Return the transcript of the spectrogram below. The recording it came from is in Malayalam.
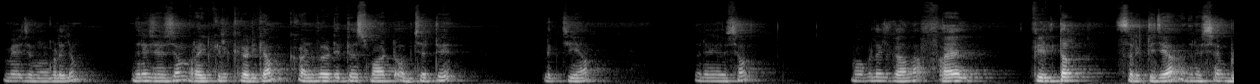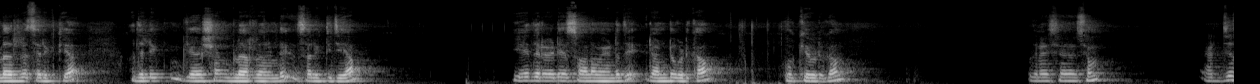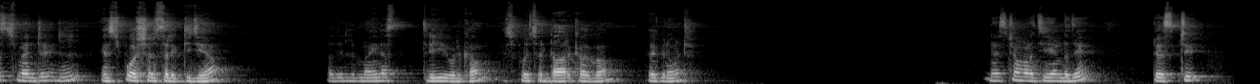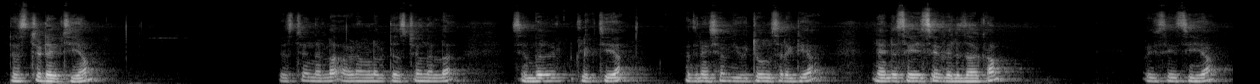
ഇമേജ് മുകളിലും. അതിനുശേഷം റൈറ്റ് ക്ലിക്ക് അടിക്കാം. Convert to smart object click ചെയ്യാം. അതിനുശേഷം മുകളിൽ കാണുന്ന ഫയൽ ഫിൽട്ടർ സെലക്ട് ചെയ്യാം. അതിനുശേഷം ബ്ലർ സെലക്ട് ചെയ്യാം. അതിൽ ഗേഷൻ ബ്ലർ ഉണ്ട്. സെലക്ട് ചെയ്യാം. ഏത് റേഡിയസ് ആണ് വേണ്ടത് രണ്ട് കൊടുക്കാം. ഓക്കെ കൊടുക്കാം. അതിനുശേഷം അഡ്ജസ്റ്റ്മെന്റിൽ എക്സ്പോഷർ സെലക്ട് ചെയ്യാം. അതിൽ മൈനസ് ത്രീ കൊടുക്കാം. എക്സ്പോഷർ ഡാർക്ക് ആക്കാം. ബാക്ക്ഗ്രൗണ്ട് നെക്സ്റ്റ് നമ്മൾ ചെയ്യേണ്ടത് ടെസ്റ്റ് ടെസ്റ്റ് ടൈപ്പ് ചെയ്യാം. ടെസ്റ്റ് എന്നുള്ള അവിടെ നമ്മൾ ടെസ്റ്റ് എന്നുള്ള സിമ്പിൾ ക്ലിക്ക് ചെയ്യാം. അതിനുശേഷം യൂട്യൂബ് സെലക്ട് ചെയ്യുക പിന്നെ അതിന്റെ സൈസ് വലുതാക്കാം. റീസൈസ് ചെയ്യാം.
